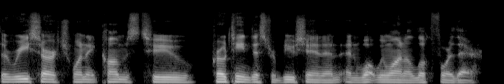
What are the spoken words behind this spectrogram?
the research when it comes to protein distribution and, and what we want to look for there.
